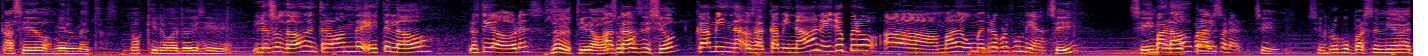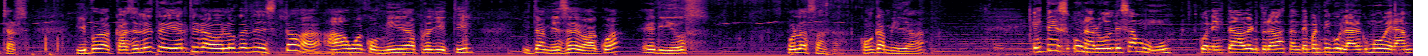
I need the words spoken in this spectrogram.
casi de 2.000 metros, 2 kilómetros de visibilidad. Y los soldados entraban de este lado, los tiradores. No, yo tiraba en su Acá. posición, Camina, o sea, caminaban ellos, pero a más de un metro de profundidad. Sí, sin Parados para disparar. Sí, sin preocuparse ni agacharse. Y por acá se le traía al tirador lo que necesitaba, agua, comida, proyectil, y también se evacua heridos por la zanja, con camilla. Este es un árbol de Samú, con esta abertura bastante particular, como verán.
